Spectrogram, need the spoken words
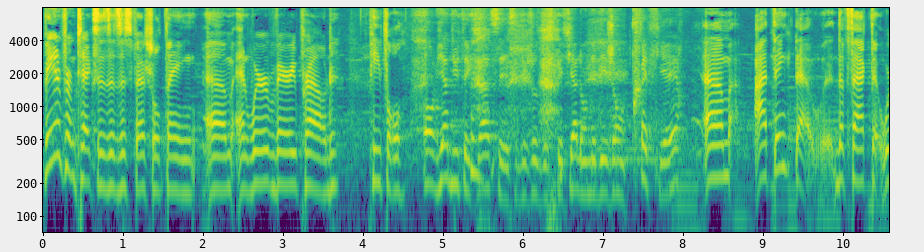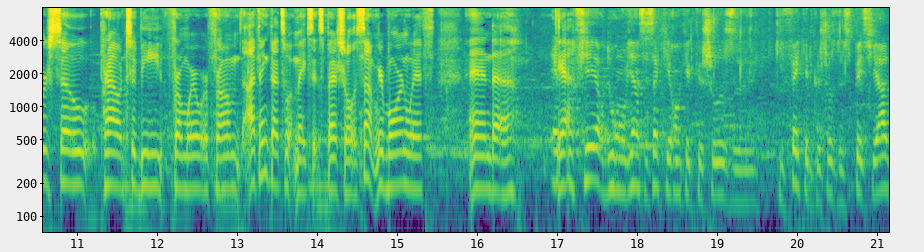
being from Texas is a special thing, um, and we're very proud people. On vient du Texas, c'est c'est quelque chose de spécial. On est des gens très fiers. Um, I think that the fact that we're so proud to be from where we're from, I think that's what makes it special. It's something you're born with, and uh, Être yeah, fier d'où on vient, c'est ça qui rend quelque chose, euh, qui fait quelque chose de spécial.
